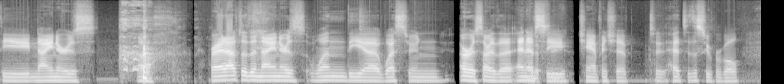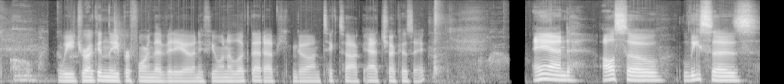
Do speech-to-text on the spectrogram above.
the Niners. ugh, right after the Niners won the uh, Western or sorry the NFC, NFC. championship to head to the Super Bowl. Oh my. We drunkenly performed that video, and if you want to look that up, you can go on TikTok at Chuck Jose. Wow. And also Lisa's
